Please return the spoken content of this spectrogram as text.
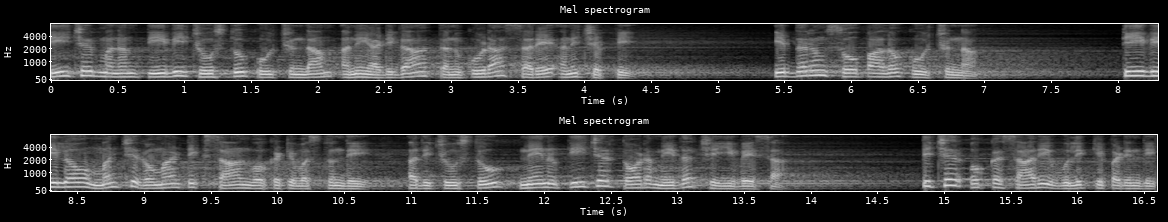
టీచర్ మనం టీవీ చూస్తూ కూర్చుందాం అని అడిగా తను కూడా సరే అని చెప్పి. ఇద్దరం సోఫాలో కూర్చున్నాం. టీవీలో మంచి రొమాంటిక్ సాంగ్ ఒకటి వస్తుంది అది చూస్తూ నేను టీచర్ తోడ మీద చెయ్యి వేశా. టీచర్ ఒక్కసారి ఉలిక్కి పడింది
